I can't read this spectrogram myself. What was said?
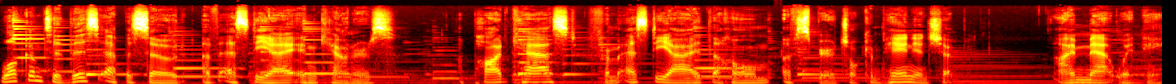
Welcome to this episode of SDI Encounters, a podcast from SDI, the home of spiritual companionship. I'm Matt Whitney.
